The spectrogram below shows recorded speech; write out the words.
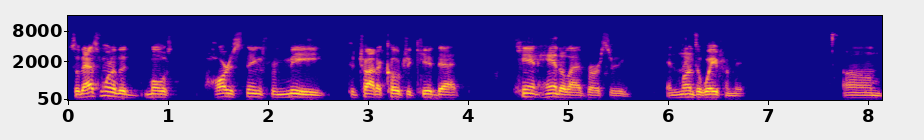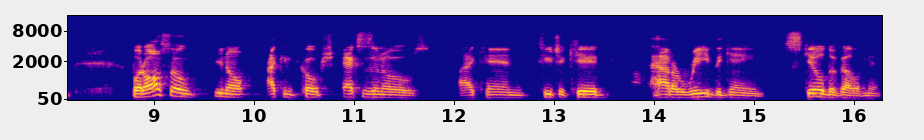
So that's one of the most hardest things for me to try to coach a kid that can't handle adversity and runs away from it. Um, but also, you know, I can coach X's and O's. I can teach a kid how to read the game, skill development.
